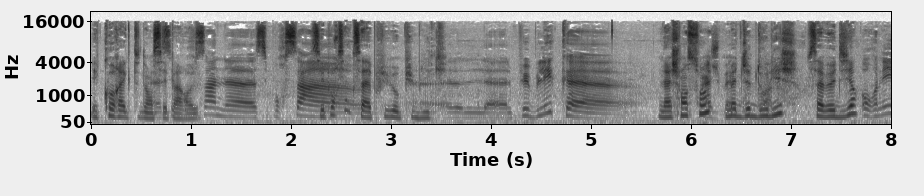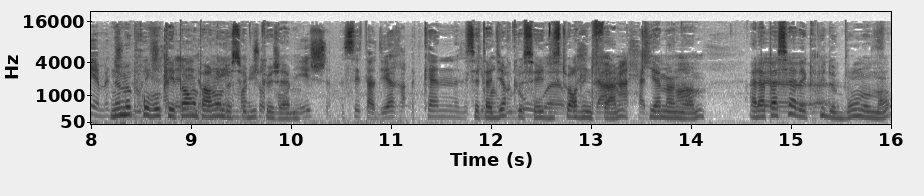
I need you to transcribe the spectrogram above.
et correcte dans ses paroles. C'est pour ça que ça a plu au public. Euh, euh, la chanson Majibdulish, ça veut dire Ne me provoquez pas en parlant de celui que j'aime. C'est-à-dire que c'est l'histoire d'une femme qui aime un homme. Elle a passé avec lui de bons moments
